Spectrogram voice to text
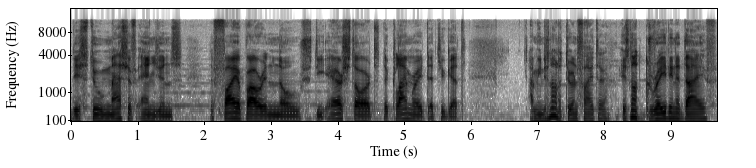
These two massive engines the firepower in the nose, the air start, the climb rate that you get. I mean, it's not a turn fighter. It's not great in a dive,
